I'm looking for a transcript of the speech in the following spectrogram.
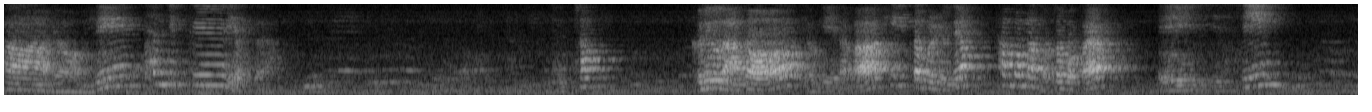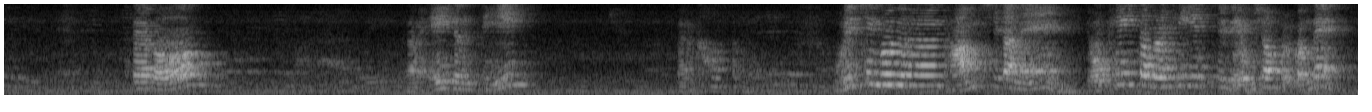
판매하려는 편집글이었어요. 됐죠? 그리고 나서 여기에다가 KW도요 한 번만 더 써볼까요? ACC 그다음에 agency 그다음에 customer 우리 친구들은 다음 시간에 요 KW, KS 내용 시험 볼 건데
